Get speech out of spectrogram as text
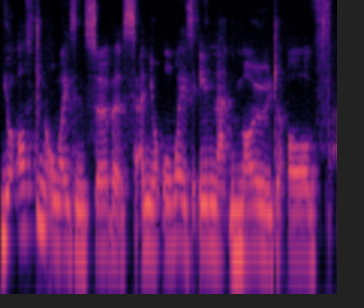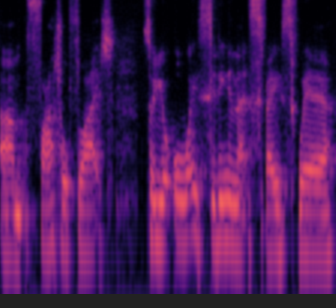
you're often always in service and you're always in that mode of um, fight or flight so you're always sitting in that space where,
